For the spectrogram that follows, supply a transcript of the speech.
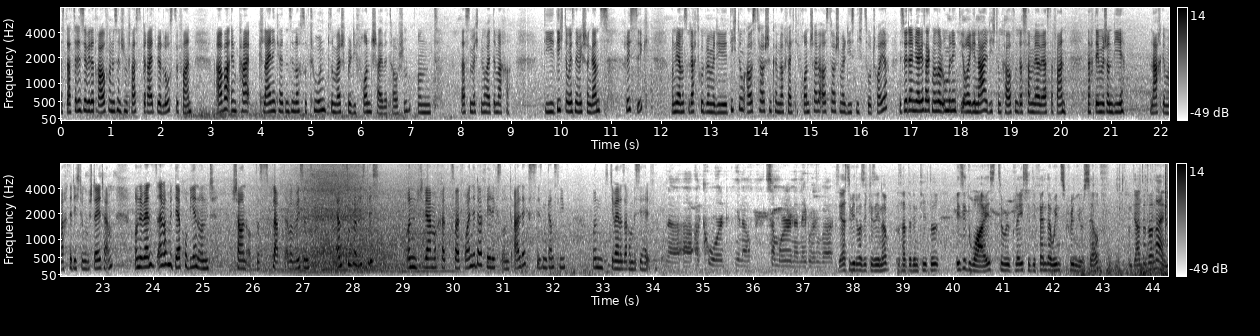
Das Startset ist ja wieder drauf und wir sind schon fast bereit, wieder loszufahren. Aber ein paar Kleinigkeiten sind noch zu tun, zum Beispiel die Frontscheibe tauschen. Und das möchten wir heute machen. Die Dichtung ist nämlich schon ganz rissig. Und wir haben uns gedacht, gut, wenn wir die Dichtung austauschen, können wir auch gleich die Frontscheibe austauschen, weil die ist nicht so teuer. Es wird einem ja gesagt, man soll unbedingt die Originaldichtung kaufen. Das haben wir aber erst erfahren, nachdem wir schon die nachgemachte Dichtung bestellt haben. Und wir werden es jetzt einfach mit der probieren und schauen, ob das klappt. Aber wir sind ganz zuversichtlich. Und wir haben auch gerade zwei Freunde da, Felix und Alex, die sind ganz lieb und die werden uns auch ein bisschen helfen. Das erste Video, was ich gesehen habe, das hatte den Titel Is it wise to replace the Defender windscreen yourself? Und die Antwort war nein.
